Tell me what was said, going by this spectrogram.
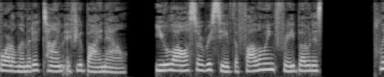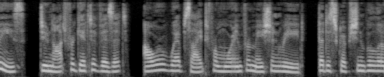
For a limited time if you buy now, you'll also receive the following free bonus. Please, do not forget to visit our website for more information read the description below.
